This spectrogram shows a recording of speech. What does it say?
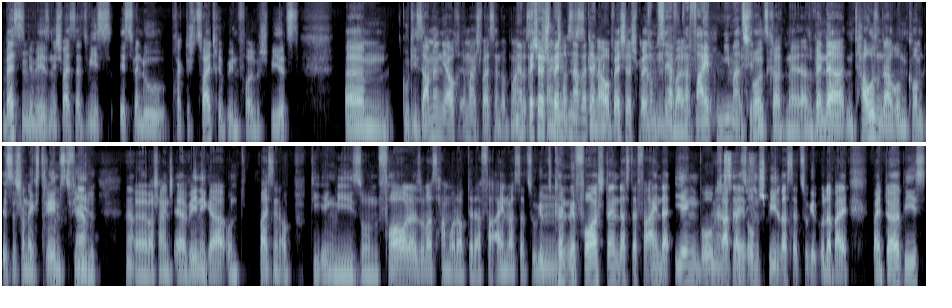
West Mhm. gewesen. Ich weiß nicht, wie's ist, wenn du praktisch 2 Tribünen voll bespielst. Ähm, gut, die sammeln ja auch immer. Ich weiß nicht, ob man Ja, das hast du's aber da genau, da kommst Becherspenden, du ja aber bei Weitem niemals ich hin. wollte es grad ne, also, wenn da 'n Tausender rumkommt, ist es schon extremst Ja. viel. Ja. Äh, wahrscheinlich eher weniger und weiß nicht, ob die irgendwie so ein Fonds oder sowas haben oder ob der, der Verein was dazu gibt. Mhm. Ich könnte mir vorstellen, dass der Verein da irgendwo, ja, gerade bei so einem Spiel, was dazu gibt oder bei, bei Derbys.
